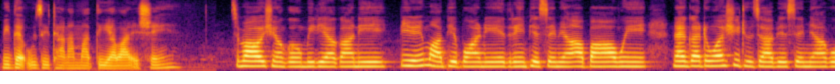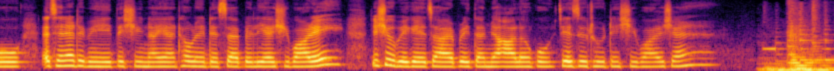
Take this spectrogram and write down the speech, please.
မိသက်ဦးစီးဌာနမှသိရပါတယ်ရှင်။ကျမတို့ရှင်ကုန်မီဒီယာကနေပြည်တွင်းမှာဖြစ်ပွားနေတဲ့သတင်းဖြစ်စဉ်များအပါအဝင်နိုင်ငံတော်ရှိထူကြဖြစ်စဉ်များကိုအချင်းနဲ့တပင်သိရှိနိုင်ရန်ထုတ်လင်းတင်ဆက်ပေးလျက်ရှိပါတယ်။ကြည့်ရှုပေးခဲ့ကြတဲ့ပရိသတ်များအားလုံးကိုကျေးဇူးထူးတင်ရှိပါရရှင်။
